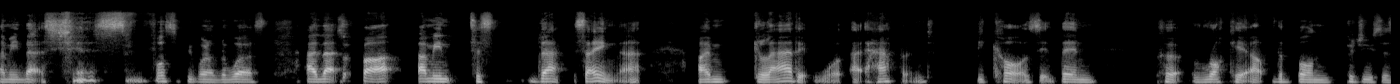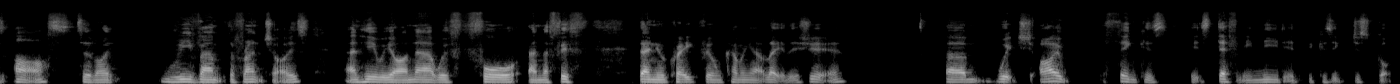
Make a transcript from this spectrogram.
I mean, that's just possibly one of the worst. And that's, but I mean, to that saying that, I'm glad it what it happened because it then put rocket up the Bond producer's ass to like revamp the franchise. And here we are now with four and the fifth Daniel Craig film coming out later this year, um, which I think is it's definitely needed because it just got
